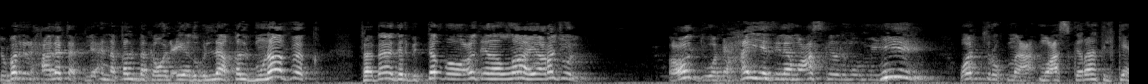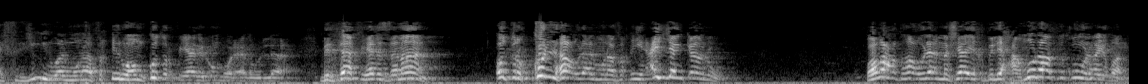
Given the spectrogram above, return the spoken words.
تبرر حالتك لأن قلبك والعياذ بالله قلب منافق. فبادر بالتوبة وعد إلى الله يا رجل. عد وتحيز إلى معسكر المؤمنين. واترك مع معسكرات الكافرين والمنافقين وهم كثر في هذه الأمة والعياذ بالله. بالذات في هذا الزمان. اترك كل هؤلاء المنافقين أيا كانوا. وبعض هؤلاء مشايخ بلحى منافقون أيضا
